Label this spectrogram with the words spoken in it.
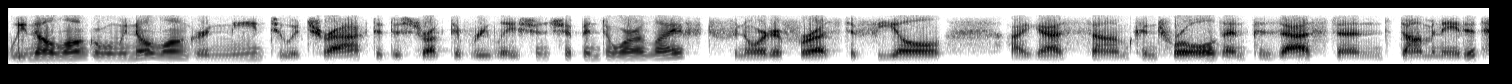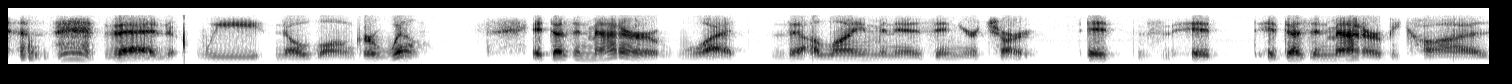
we no longer when we no longer need to attract a destructive relationship into our life in order for us to feel I guess um controlled and possessed and dominated then we no longer will it doesn't matter what the alignment is in your chart it it it doesn't matter because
